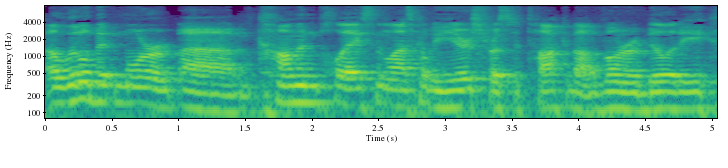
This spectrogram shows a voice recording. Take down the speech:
a little bit more um, commonplace in the last couple of years for us to talk about vulnerability.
